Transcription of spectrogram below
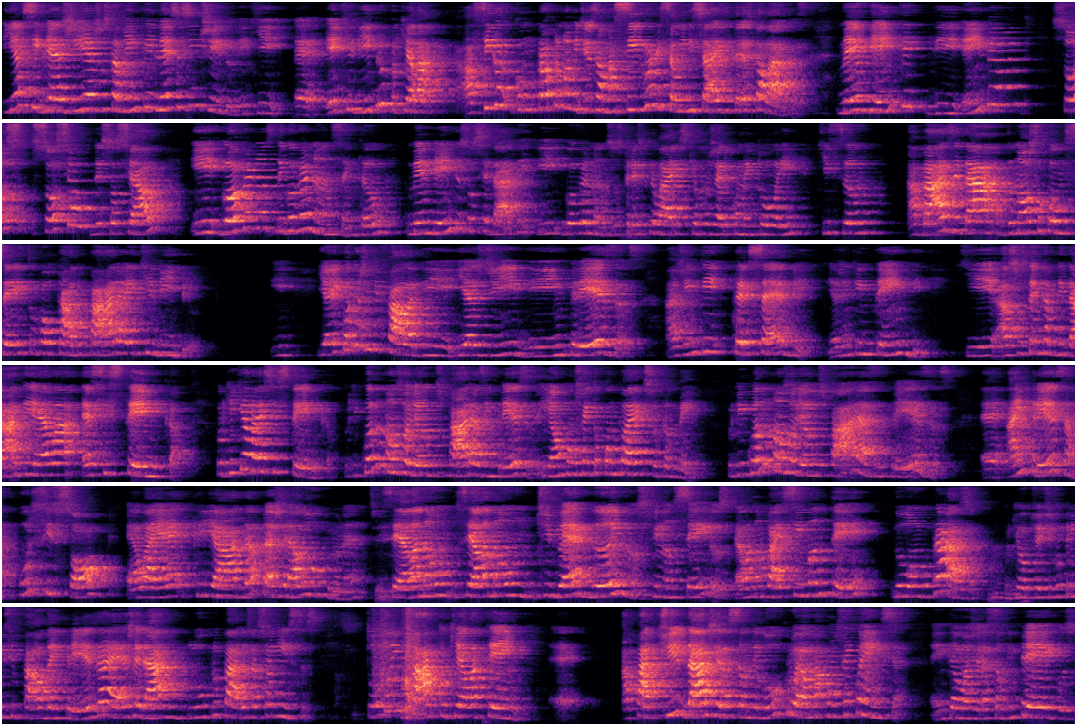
E a sinergia é justamente nesse sentido, de que é equilíbrio, porque ela, a sigla, como o próprio nome diz, é uma sigla e são iniciais de três palavras. Meio ambiente, de environment, so, social, de social, e governance, de governança. Então, meio ambiente, sociedade e governança, os três pilares que o Rogério comentou aí, que são a base da, do nosso conceito voltado para equilíbrio. E, e aí, quando a gente fala de ESG, de empresas, a gente percebe e a gente entende que a sustentabilidade ela é sistêmica. Por que, que ela é sistêmica? Porque quando nós olhamos para as empresas, e é um conceito complexo também, porque quando nós olhamos para as empresas, é, a empresa por si só ela é criada para gerar lucro, né? Sim. Se ela não se ela não tiver ganhos financeiros, ela não vai se manter no longo prazo, uhum. porque o objetivo principal da empresa é gerar lucro para os acionistas. Todo o impacto que ela tem é, a partir da geração de lucro é uma consequência. Então, a geração de empregos,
